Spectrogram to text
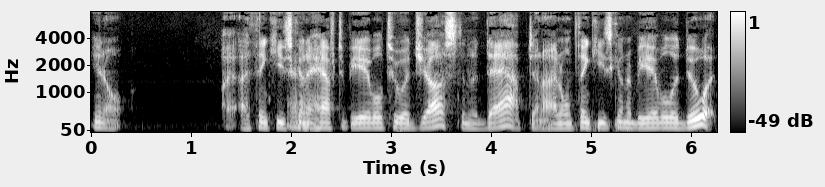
you know, I, I think he's going to have to be able to adjust and adapt, and I don't think he's going to be able to do it.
